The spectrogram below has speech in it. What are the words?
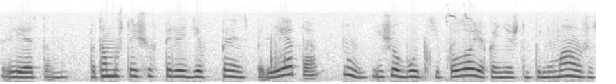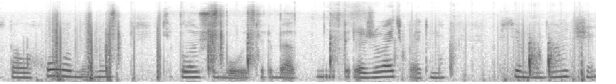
летом. Потому что еще впереди, в принципе, лето. Ну, еще будет тепло. Я, конечно, понимаю, уже стало холодно, но тепло еще будет, ребят. Не переживайте, поэтому всем удачи.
